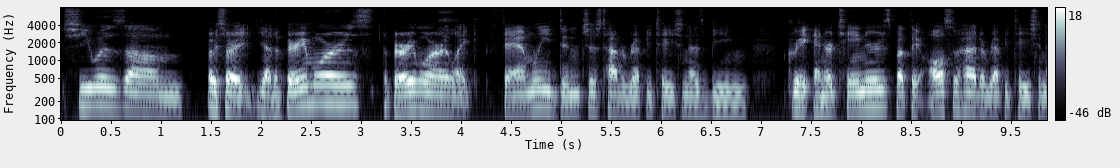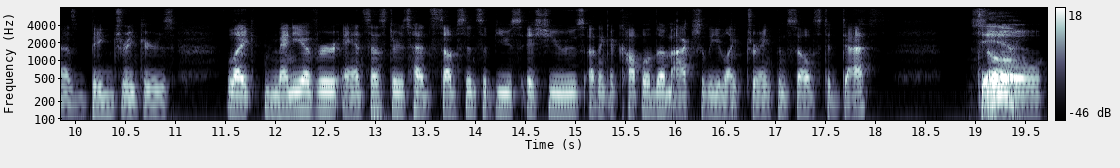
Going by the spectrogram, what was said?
she was um. Oh, sorry. Yeah, the Barrymores, the Barrymore like family didn't just have a reputation as being great entertainers, but they also had a reputation as big drinkers. Like many of her ancestors had substance abuse issues. I think a couple of them actually like drank themselves to death. So,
